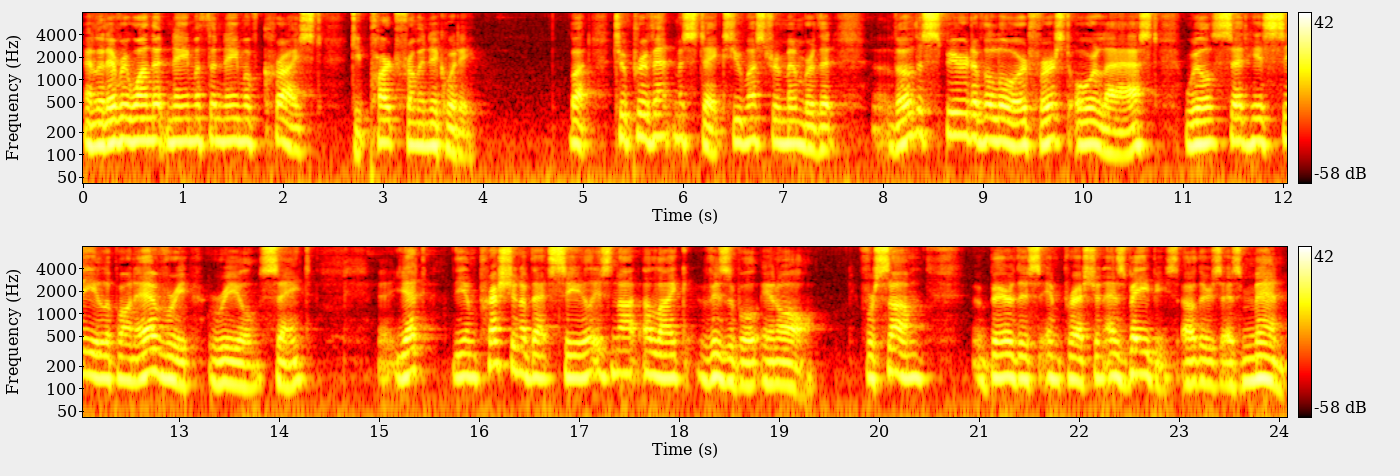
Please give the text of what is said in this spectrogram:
and let every one that nameth the name of Christ depart from iniquity. But to prevent mistakes, you must remember that uh, though the Spirit of the Lord, first or last, will set his seal upon every real saint, uh, yet the impression of that seal is not alike visible in all. For some uh, bear this impression as babies, others as men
